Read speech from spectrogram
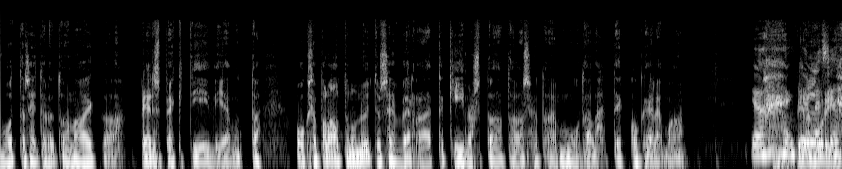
vuotta sitten nyt on aikaa perspektiiviä, mutta onko se palautunut nyt jo sen verran, että kiinnostaa taas jotain muuta lähteä kokeilemaan? Joo, kyllä, se,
